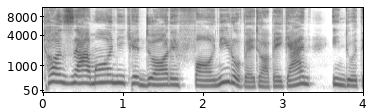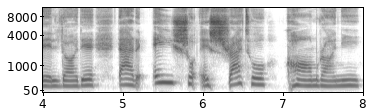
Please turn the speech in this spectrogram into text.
تا زمانی که دار فانی رو ودا بگن این دو دلداده در عیش و اشرت و کامرانی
